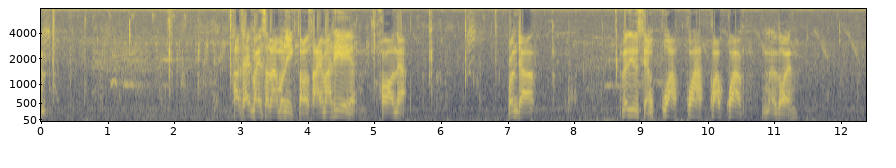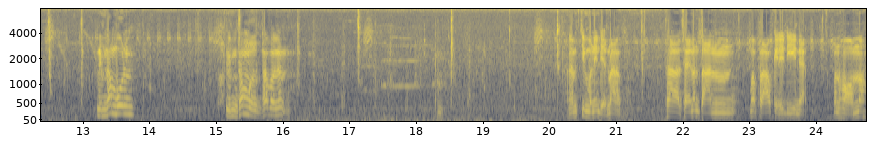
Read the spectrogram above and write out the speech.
มถ้าใช้ไมซาลามอนิกต่อสายมาที่คอเนี่ย มันจะ ได้ยินเสียงกวาบกวาบกวาบกวาบอร่อยริมทั้งบุญริมทั้งหมึกครับวันนั้นน้ำจิ้มวันนี้เด็ดมาก ถ้าใช้น้ำตาลมะพร้าวเกล็ดดีเนี่ย มันหอมเนาะ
